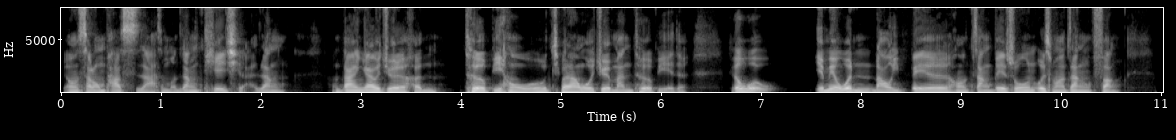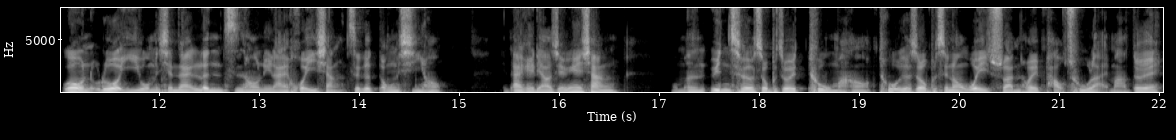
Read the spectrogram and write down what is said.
然后沙龙帕斯啊什么，这样贴起来，让大家应该会觉得很特别哦，我基本上我觉得蛮特别的，可是我也没有问老一辈的哈长辈说为什么要这样放。不过如果以我们现在认知哈，你来回想这个东西哈，大家可以了解，因为像我们晕车的时候不是会吐嘛哈，吐的时候不是那种胃酸会跑出来嘛，对不对？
